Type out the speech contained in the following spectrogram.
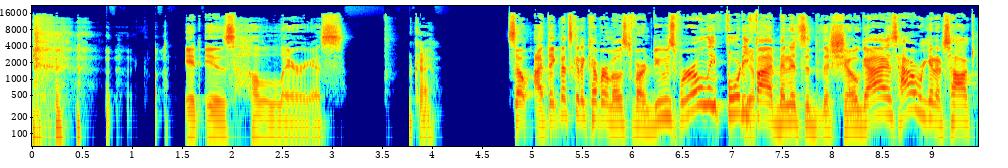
It is hilarious. okay. So I think that's going to cover most of our news. We're only 45 minutes into the show, guys. How are we going to talk?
